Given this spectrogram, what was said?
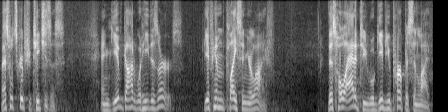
That's what Scripture teaches us. And give God what He deserves, give Him the place in your life. This whole attitude will give you purpose in life.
